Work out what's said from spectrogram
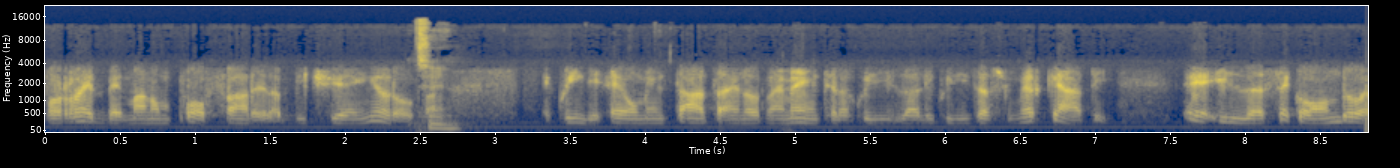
vorrebbe ma non può fare la BCE in Europa sì. e quindi è aumentata enormemente la, la liquidità sui mercati e il secondo,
